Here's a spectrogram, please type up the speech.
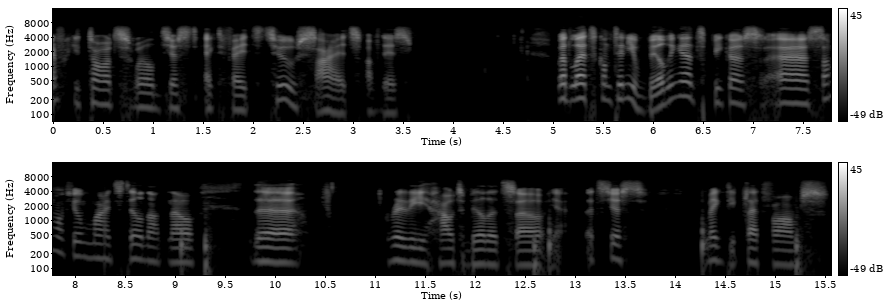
every torch will just activate two sides of this. But let's continue building it because uh, some of you might still not know the really how to build it. So yeah, let's just make the platforms.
